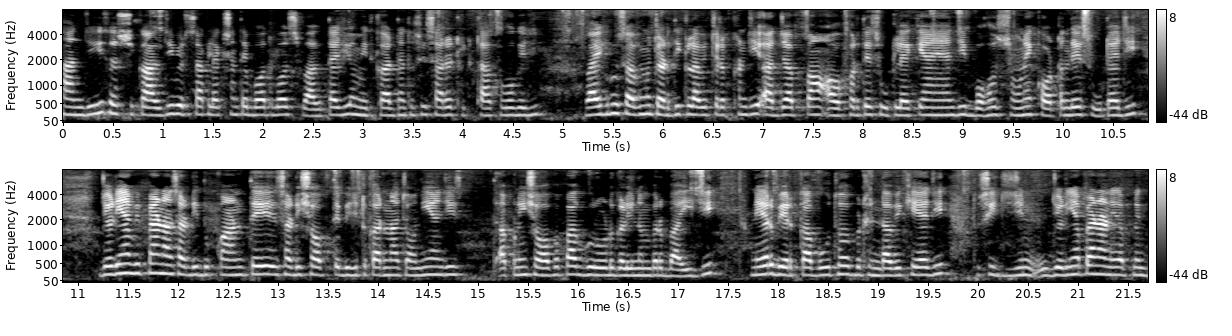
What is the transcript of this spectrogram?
ਹਾਂਜੀ, ਸਤਿ ਸ਼੍ਰੀ ਅਕਾਲ ਜੀ। ਵਿਰਸਾ ਕਲੈਕਸ਼ਨ ਤੇ ਬਹੁਤ-ਬਹੁਤ ਸਵਾਗਤ ਹੈ ਜੀ। ਉਮੀਦ ਕਰਦੇ ਹਾਂ ਤੁਸੀਂ ਸਾਰੇ ਠੀਕ ਠਾਕ ਹੋਵੋਗੇ ਜੀ। ਵਾਹਿਗੁਰੂ ਸਭ ਨੂੰ ਚੜ੍ਹਦੀ ਕਲਾ ਵਿੱਚ ਰੱਖਣ ਜੀ। ਅੱਜ ਆਪਾਂ ਆਫਰ ਤੇ ਸੂਟ ਲੈ ਕੇ ਆਏ ਹਾਂ ਜੀ। ਬਹੁਤ ਸੋਹਣੇ ਕਾਟਨ ਦੇ ਸੂਟ ਹੈ ਜੀ। ਜਿਹੜੀਆਂ ਵੀ ਭੈਣਾਂ ਸਾਡੀ ਦੁਕਾਨ ਤੇ, ਸਾਡੀ ਸ਼ਾਪ ਤੇ ਵਿਜ਼ਿਟ ਕਰਨਾ ਚਾਹੁੰਦੀਆਂ ਜੀ, ਆਪਣੀ ਸ਼ਾਪ ਭਾਗੂ ਰੋਡ ਗਲੀ ਨੰਬਰ 22 ਜੀ ਨੀਅਰ ਬੇਰਕਾ ਬੂਥ ਬਠਿੰਡਾ ਵਿਖੇ ਹੈ ਜੀ। ਤੁਸੀਂ ਜਿਨ- ਜਿਹੜੀਆਂ ਭੈਣਾਂ ਨੇ ਆਪਣੀ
